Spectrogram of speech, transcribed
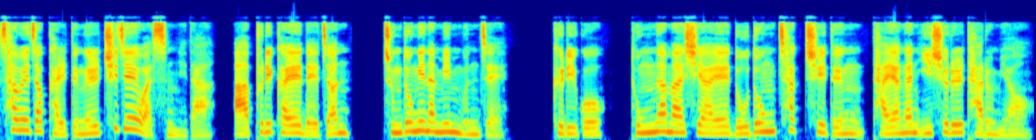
사회적 갈등을 취재해 왔습니다. 아프리카의 내전, 중동의 난민 문제, 그리고 동남아시아의 노동 착취 등 다양한 이슈를 다루며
